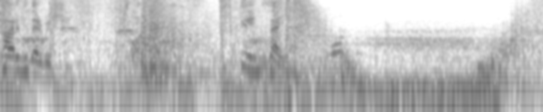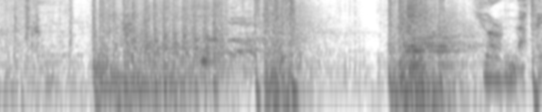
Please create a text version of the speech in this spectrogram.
Cutting their vision. Stealing sight. You're nothing.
